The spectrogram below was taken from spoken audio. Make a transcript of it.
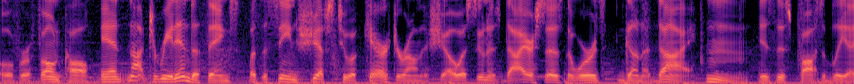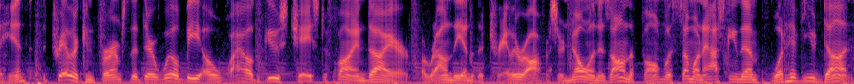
over a phone call. And not to read into things, but the scene shifts to a character on the show as soon as Dyer says the words, gonna die. Hmm, is this possibly a hint? The trailer confirms that there will be a wild goose chase to find Dyer. Around the end of the trailer, Officer Nolan is on the phone with someone asking them, What have you done?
